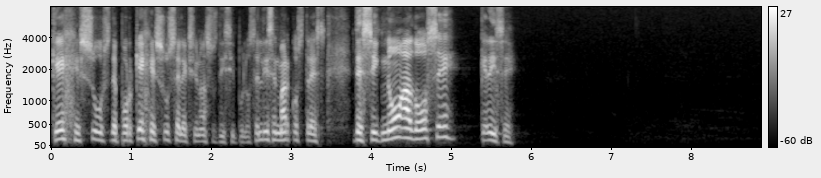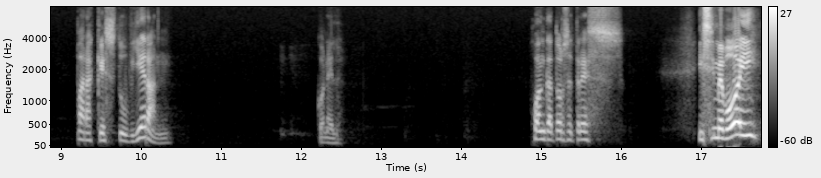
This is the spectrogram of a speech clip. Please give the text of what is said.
qué Jesús, de por qué Jesús seleccionó a sus discípulos. Él dice en Marcos 3, designó a doce, ¿qué dice? Para que estuvieran con Él. Juan 14, 3. Y si me voy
